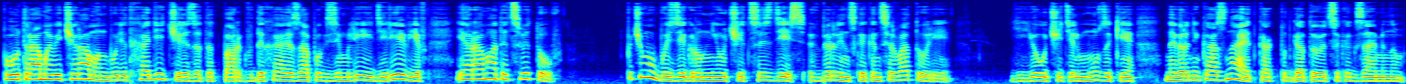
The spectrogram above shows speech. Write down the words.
По утрам и вечерам он будет ходить через этот парк, вдыхая запах земли и деревьев и ароматы цветов. Почему бы Зигрун не учиться здесь, в Берлинской консерватории? Ее учитель музыки наверняка знает, как подготовиться к экзаменам.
